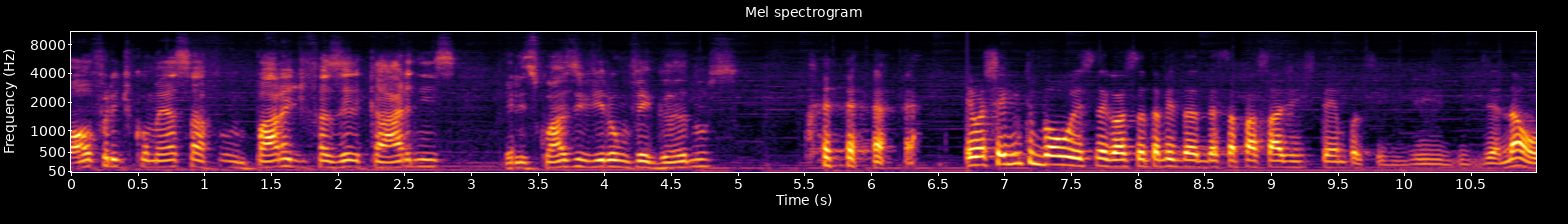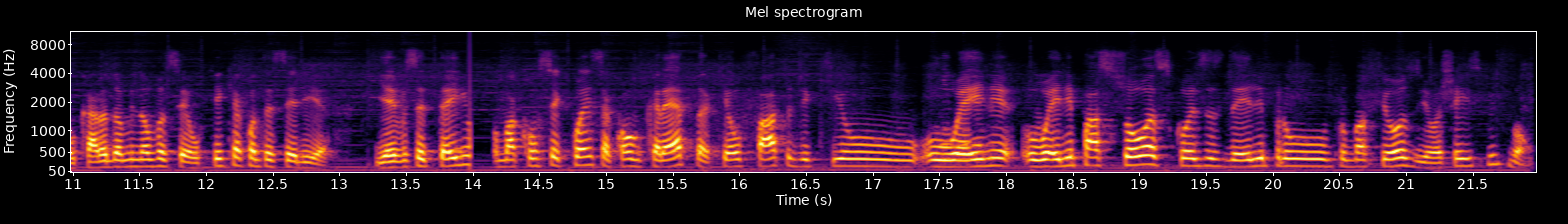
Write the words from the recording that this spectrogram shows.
O Alfred começa a. para de fazer carnes, eles quase viram veganos. Eu achei muito bom esse negócio também dessa passagem de tempo, assim, de, de dizer, não, o cara dominou você, o que que aconteceria? E aí você tem uma consequência concreta, que é o fato de que o, o, Wayne, o Wayne passou as coisas dele pro, pro mafioso, e eu achei isso muito bom.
